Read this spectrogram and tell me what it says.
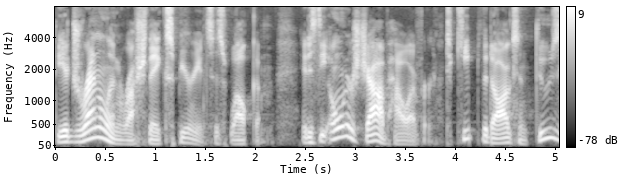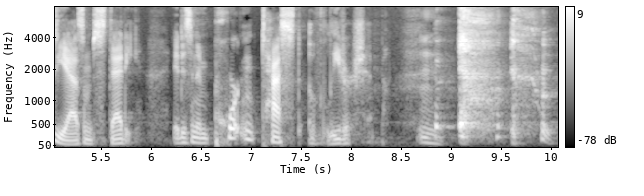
The adrenaline rush they experience is welcome. It is the owner's job, however, to keep the dog's enthusiasm steady. It is an important test of leadership. Mm.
